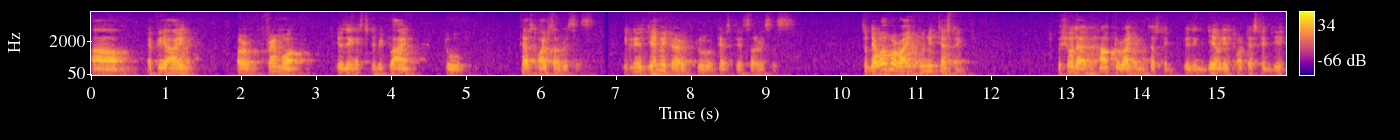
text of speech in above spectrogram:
um, API or framework using HTTP client to test web services. You can use JMeter to test these services. So developer write unit testing. We show that how to write unit testing using JUnit or TestNG.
